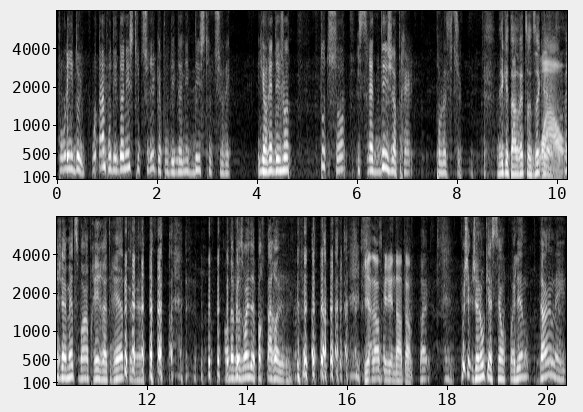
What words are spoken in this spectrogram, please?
pour les deux, autant pour des données structurées que pour des données déstructurées. Il y aurait déjà tout ça, il serait déjà prêt pour le futur. Nick est en train de se dire Wow. que si jamais tu vas en pré-retraite, euh, on a besoin de porte-parole. J'adore ce que je viens d'entendre. Ouais. Moi, j'ai une autre question, Pauline. Dans, les,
